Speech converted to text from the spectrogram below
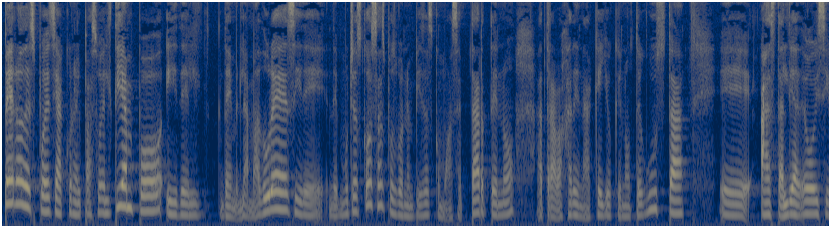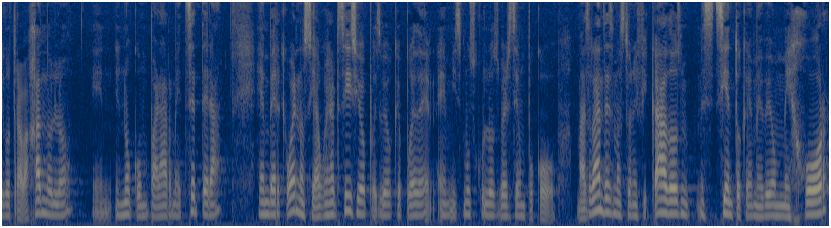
Pero después ya con el paso del tiempo y del, de la madurez y de, de, muchas cosas, pues bueno, empiezas como a aceptarte, ¿no? A trabajar en aquello que no te gusta. Eh, hasta el día de hoy sigo trabajándolo en, no compararme, etcétera, en ver que, bueno, si hago ejercicio, pues veo que pueden en mis músculos verse un poco más grandes, más tonificados, siento que me veo mejor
